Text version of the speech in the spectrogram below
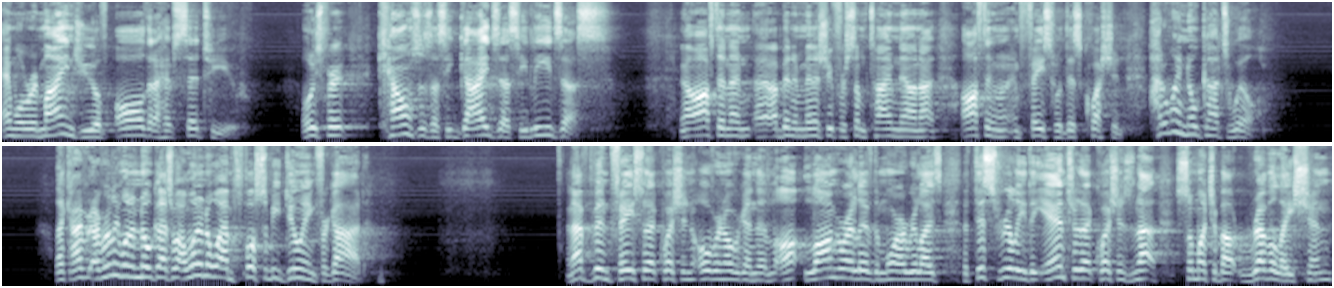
and will remind you of all that I have said to you. Holy Spirit counsels us, He guides us, He leads us. Now, often i have uh, been in ministry for some time now, and I often am faced with this question How do I know God's will? Like, I, I really want to know God's will. I want to know what I'm supposed to be doing for God. And I've been faced with that question over and over again. The longer I live, the more I realize that this really, the answer to that question is not so much about revelation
